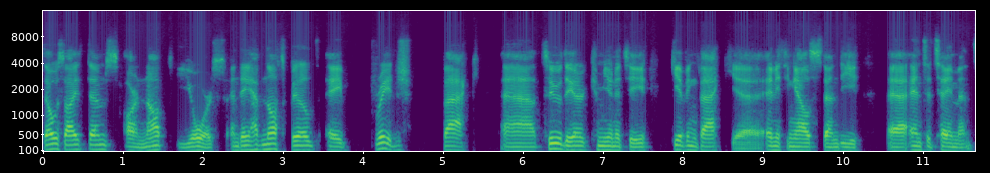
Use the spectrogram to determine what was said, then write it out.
those items are not yours and they have not built a bridge back uh, to their community giving back uh, anything else than the uh, entertainment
